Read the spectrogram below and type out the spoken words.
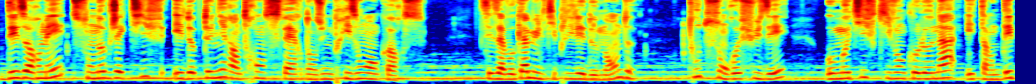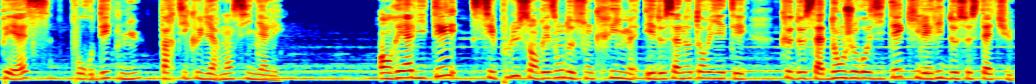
Désormais, son objectif est d'obtenir un transfert dans une prison en Corse. Ses avocats multiplient les demandes, toutes sont refusées au motif qu'Ivan Colonna est un DPS pour détenus particulièrement signalés. En réalité, c'est plus en raison de son crime et de sa notoriété que de sa dangerosité qu'il hérite de ce statut.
